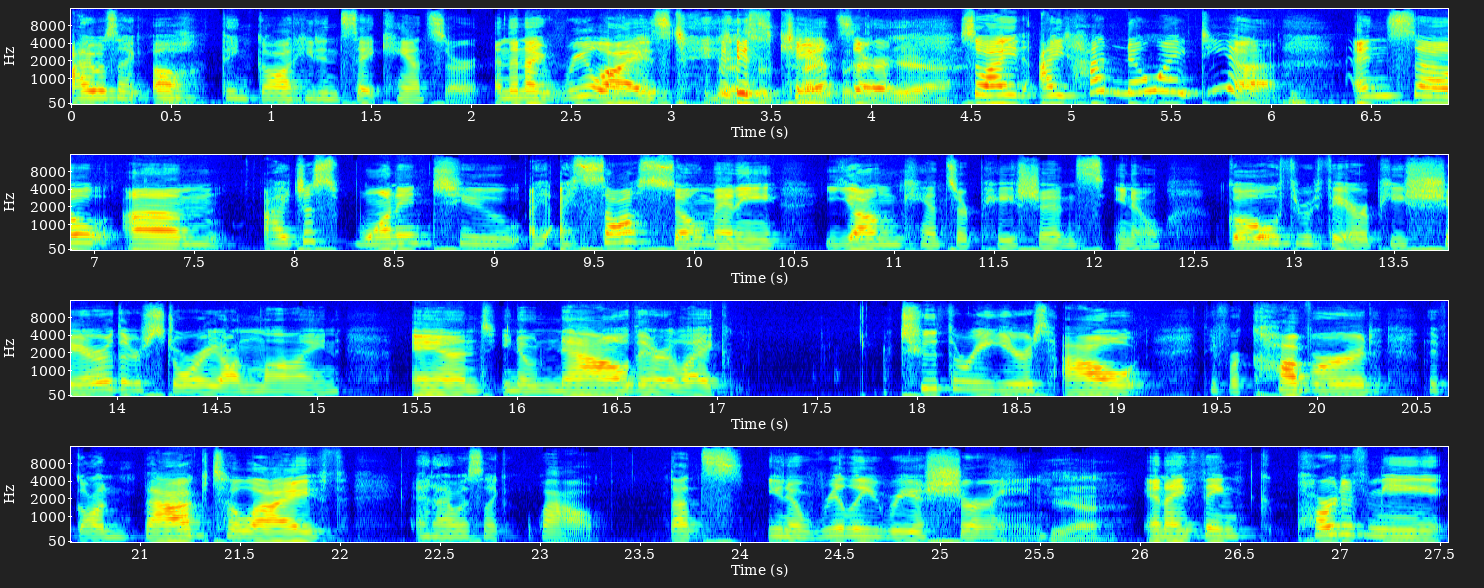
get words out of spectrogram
I was like, oh, thank God he didn't say cancer. And then I realized it is That's is a type of- cancer. yeah. So I, I had no idea. And so um, I just wanted to, I, I saw so many young cancer patients, you know, go through therapy, share their story online. And, you know, now they're like two, three years out, they've recovered, they've gone back to life. And I was like, wow, that's, you know, really reassuring. Yeah. And I think part of me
